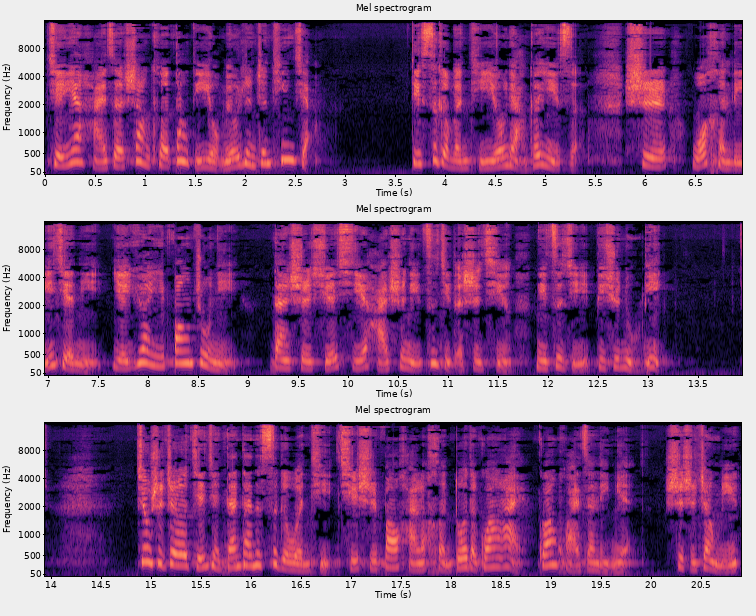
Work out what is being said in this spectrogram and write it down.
检验孩子上课到底有没有认真听讲。第四个问题有两个意思，是我很理解你，也愿意帮助你，但是学习还是你自己的事情，你自己必须努力。就是这简简单单的四个问题，其实包含了很多的关爱、关怀在里面。事实证明，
